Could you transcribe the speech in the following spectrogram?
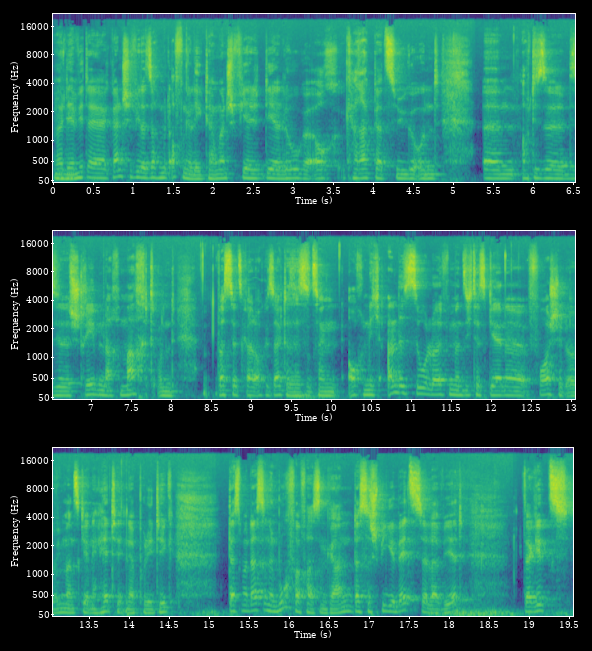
weil mhm. der wird ja ganz schön viele Sachen mit offengelegt haben, ganz schön viele Dialoge, auch Charakterzüge und ähm, auch diese, diese Streben nach Macht und was du jetzt gerade auch gesagt hast, dass sozusagen auch nicht alles so läuft, wie man sich das gerne vorstellt oder wie man es gerne hätte in der Politik dass man das in einem Buch verfassen kann, dass das Spiegel Bestseller wird. Da gibt es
